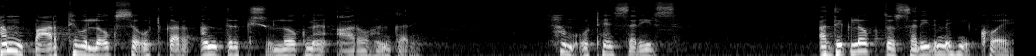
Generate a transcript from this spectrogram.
हम पार्थिव लोक से उठकर अंतरिक्ष लोक में आरोहण करें। हम उठें शरीर से। अधिक लोग तो शरीर में ही खोए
